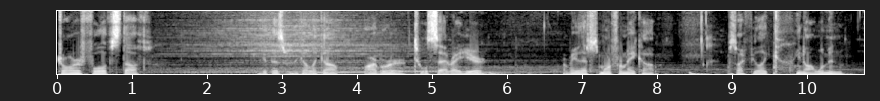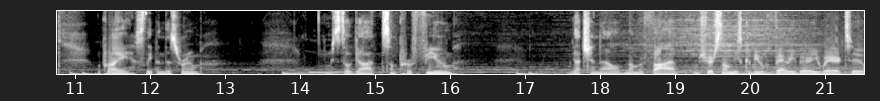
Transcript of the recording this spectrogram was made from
drawer full of stuff. Look at this one, we got like a barber tool set right here. Or maybe that's just more for makeup. So I feel like, you know, a woman would probably sleep in this room. We still got some perfume. We got Chanel number five. I'm sure some of these could be very, very rare too.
